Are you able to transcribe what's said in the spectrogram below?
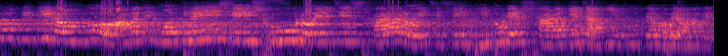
প্রকৃতির অঙ্গ। আমাদের মধ্যেই সেই সুর রয়েছে সারা রয়েছে, সেই ভিতরের সারাকে জাগিয়ে তুলতে হবে আমাদের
